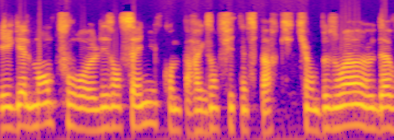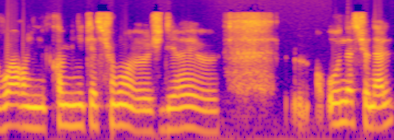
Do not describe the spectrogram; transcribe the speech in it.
et également pour les enseignes comme par exemple Fitness Park qui ont besoin d'avoir une communication, je dirais, au national,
